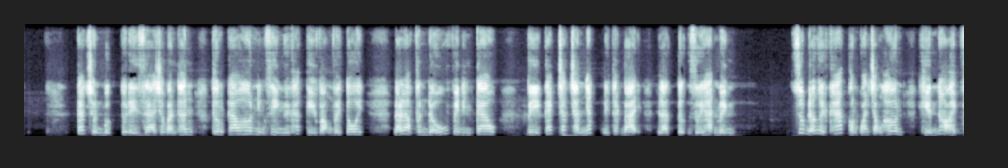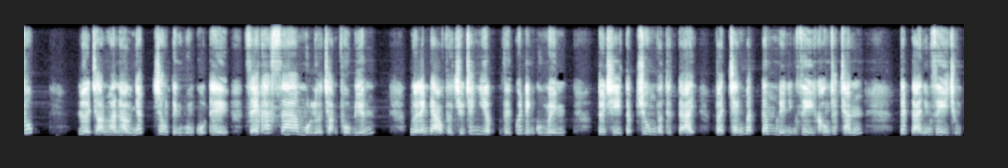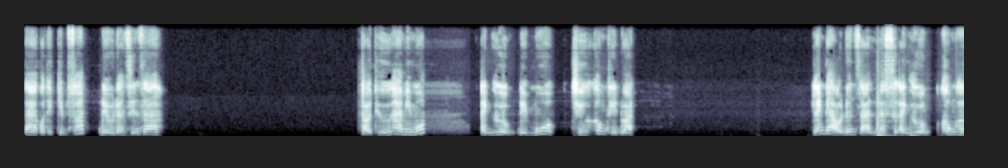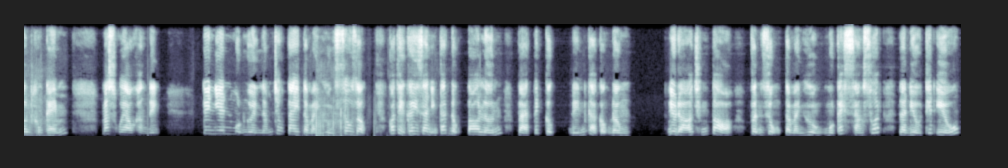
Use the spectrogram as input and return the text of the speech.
Các chuẩn mực tôi đề ra cho bản thân thường cao hơn những gì người khác kỳ vọng về tôi. Đó là phấn đấu vì đỉnh cao, vì cách chắc chắn nhất để thất bại là tự giới hạn mình. Giúp đỡ người khác còn quan trọng hơn, khiến họ hạnh phúc. Lựa chọn hoàn hảo nhất trong tình huống cụ thể sẽ khác xa một lựa chọn phổ biến. Người lãnh đạo phải chịu trách nhiệm về quyết định của mình. Tôi chỉ tập trung vào thực tại và tránh bận tâm đến những gì không chắc chắn. Tất cả những gì chúng ta có thể kiểm soát đều đang diễn ra. Thỏi thứ 21. Ảnh hưởng để mua, chứ không thể đoạt. Lãnh đạo đơn giản là sự ảnh hưởng, không hơn không kém. Maxwell khẳng định. Tuy nhiên, một người nắm trong tay tầm ảnh hưởng sâu rộng có thể gây ra những tác động to lớn và tích cực đến cả cộng đồng. Điều đó chứng tỏ vận dụng tầm ảnh hưởng một cách sáng suốt là điều thiết yếu.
